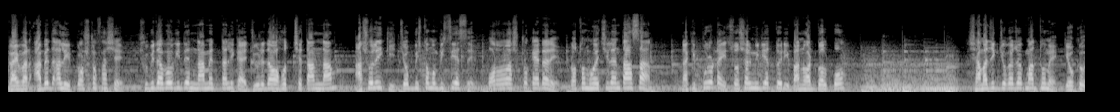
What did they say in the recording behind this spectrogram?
ড্রাইভার আবেদ আলীর প্রশ্ন ফাঁসে সুবিধাভোগীদের নামের তালিকায় জুড়ে দেওয়া হচ্ছে তার নাম? আসলেই কি চব্বিশতম বিসিএসে পররাষ্ট্র ক্যাডারে প্রথম হয়েছিলেন তাহসান? নাকি পুরোটাই সোশ্যাল মিডিয়ার তৈরি বানোয়াট গল্প? সামাজিক যোগাযোগ মাধ্যমে কেউ কেউ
